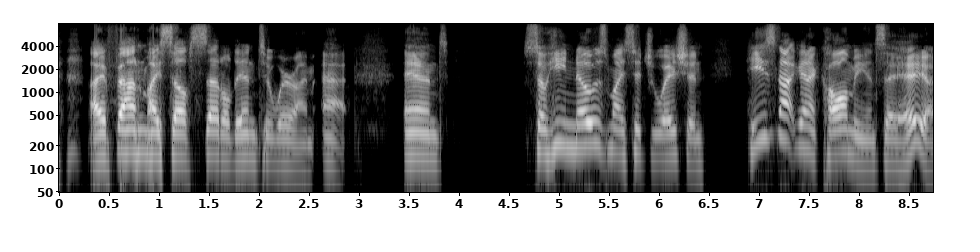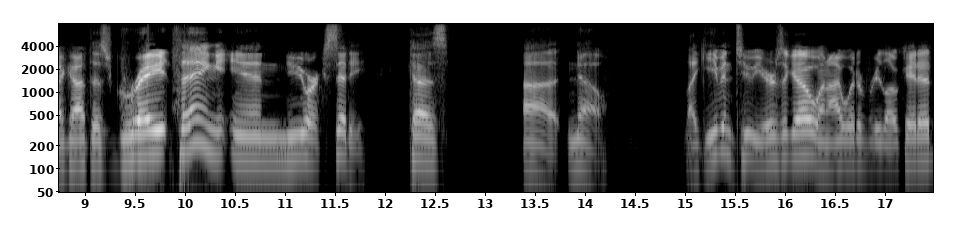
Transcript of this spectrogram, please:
I've found myself settled into where I'm at, and so he knows my situation he's not going to call me and say, "Hey, I got this great thing in New York City," because uh, no, like even two years ago when I would have relocated,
